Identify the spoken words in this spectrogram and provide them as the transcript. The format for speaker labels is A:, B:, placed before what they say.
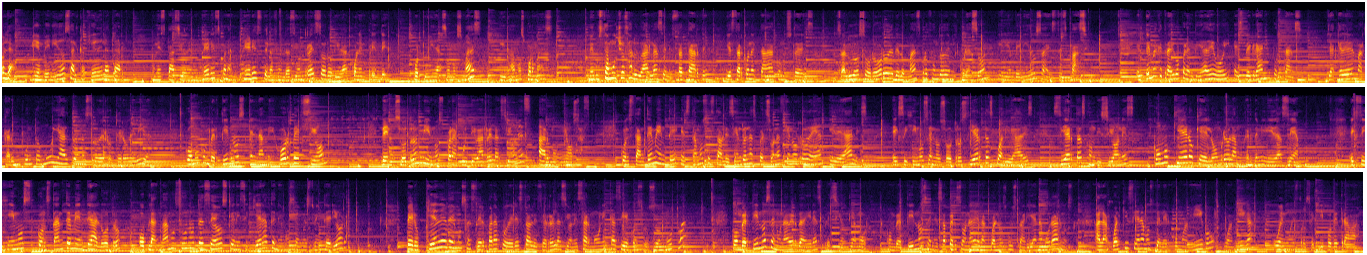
A: Hola, bienvenidos al Café de la Tarde, un espacio de mujeres para mujeres de la Fundación Red Sororidad con Emprender, porque unidas somos más y vamos por más. Me gusta mucho saludarlas en esta tarde y estar conectada con ustedes. Saludos sororo desde lo más profundo de mi corazón y bienvenidos a este espacio. El tema que traigo para el día de hoy es de gran importancia ya que debe marcar un punto muy alto en nuestro derrotero de vida. Cómo convertirnos en la mejor versión de nosotros mismos para cultivar relaciones armoniosas. Constantemente estamos estableciendo en las personas que nos rodean ideales. Exigimos en nosotros ciertas cualidades, ciertas condiciones, cómo quiero que el hombre o la mujer de mi vida sean Exigimos constantemente al otro o plasmamos unos deseos que ni siquiera tenemos en nuestro interior. Pero, ¿qué debemos hacer para poder establecer relaciones armónicas y de construcción mutua? Convertirnos en una verdadera expresión de amor, convertirnos en esa persona de la cual nos gustaría enamorarnos, a la cual quisiéramos tener como amigo o amiga o en nuestros equipos de trabajo.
